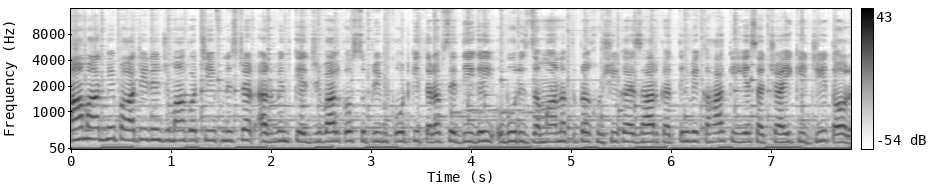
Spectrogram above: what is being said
आम आदमी पार्टी ने जुमा को चीफ मिनिस्टर अरविंद केजरीवाल को सुप्रीम कोर्ट की तरफ़ से दी गई अबूरी जमानत पर खुशी का इजहार करते हुए कहा कि ये सच्चाई की जीत और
